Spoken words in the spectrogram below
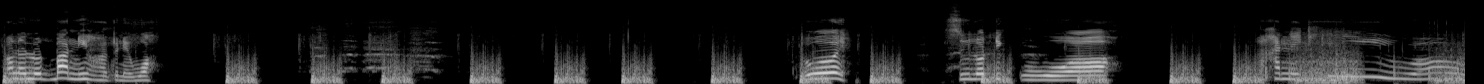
เอาแล้วรถบ้านนี้หายไปไหนวะโอ้ย ซื้อรถดีกว่าคันไหนดีว้าว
